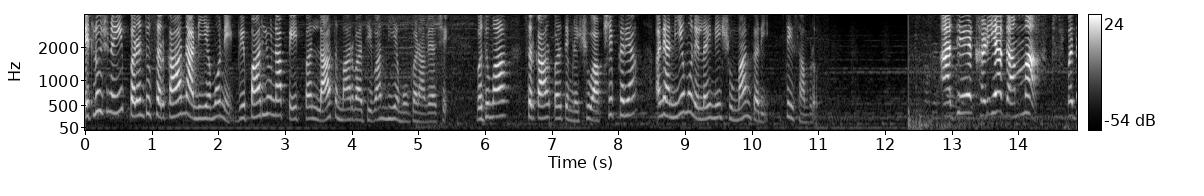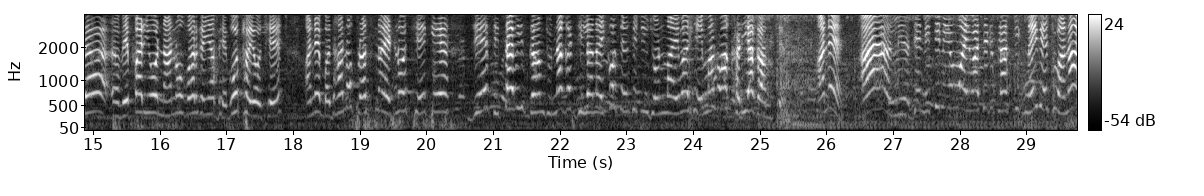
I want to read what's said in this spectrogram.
એટલું જ નહીં, પરંતુ સરકારના નિયમોને વેપારીઓના પેટ પર લાત મારવા જેવા નિયમો ગણાવ્યા છે. વધુમાં સરકાર પર તેમણે શું આક્ષેપ કર્યા અને આ નિયમોને લઈને શું માંગ કરી તે સાંભળો. આજે ખડિયા ગામમાં બધા વેપારીઓ, નાનો વર્ગ અહીંયા ભેગો થયો છે અને બધાનો પ્રશ્ન એટલો જ છે કે જે સિત્તાવીસ ગામ જુનાગઢ જિલ્લાના ઇકો સેન્સિટિવ ઝોનમાં આવ્યા છે, એમાંનું આ ખડિયા ગામ છે. અને આ જે નીતિ નિયમો આવ્યા છે કે પ્લાસ્ટિક નહીં વેચવાના,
